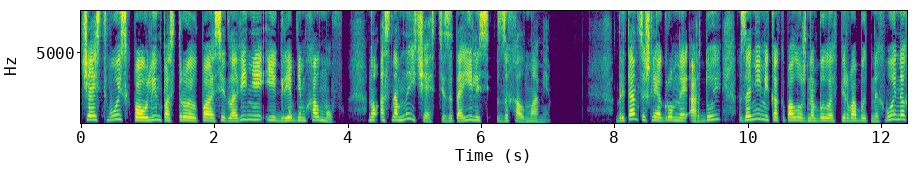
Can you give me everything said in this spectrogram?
Часть войск Паулин построил по седловине и гребням холмов, но основные части затаились за холмами. Британцы шли огромной ордой, за ними, как и положено было в первобытных войнах,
